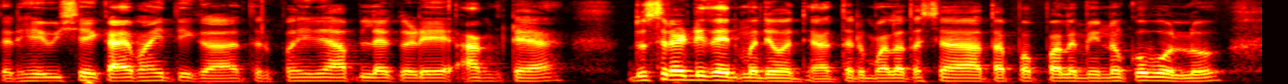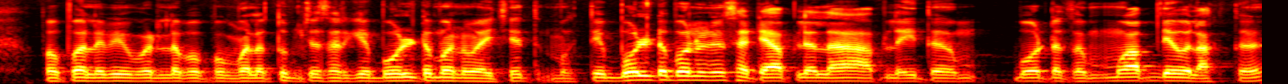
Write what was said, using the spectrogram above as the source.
तर हे विषय काय माहिती का? तर पहिले आपल्याकडे अंगठ्या दुसऱ्या डिझाईनमध्ये होत्या. तर मला तशा आता पप्पाला मी नको बोललो. पप्पाला मी म्हटलं पप्पा मला तुमच्यासारखे बोल्ट बनवायचे मग ते बोल्ट बनवण्यासाठी आपल्याला आपलं इथं बोटाचं माप द्यावं लागतं.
